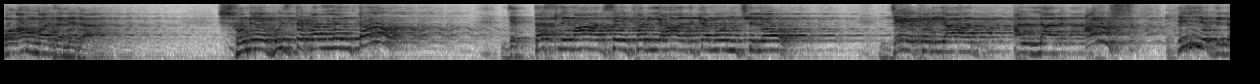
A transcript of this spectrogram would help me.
ও আম্মা জানেরা। শুনে বুঝতে পারলেন তো যে তসলিমার সেই ফরিয়াদ কেমন ছিল? যে ফরিয়াদ আল্লাহর আরশ হিলিয়ে দিল।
